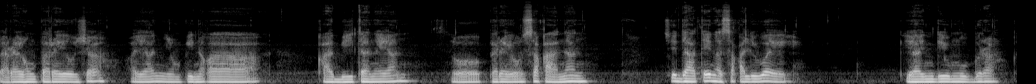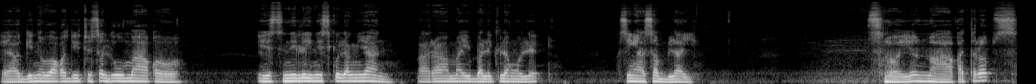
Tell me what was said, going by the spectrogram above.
parehong pareho siya. Ayan, yung pinaka kabita na yan. So pareho sa kanan. Kasi dati nasa kaliwa eh. Kaya hindi umubra. Kaya ginawa ko dito sa luma ko is nilinis ko lang yan para maibalik lang uli. Kasi nga sablay. So yun mga katrops.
